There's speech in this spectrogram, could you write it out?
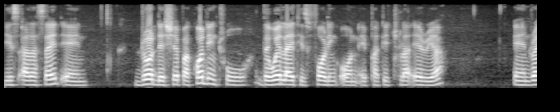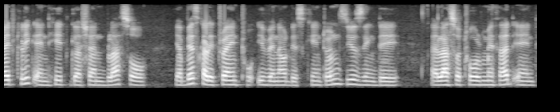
this other side and draw the shape according to the way light is falling on a particular area. And right click and hit Gaussian blur. So you're basically trying to even out the skin tones using the tool method and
